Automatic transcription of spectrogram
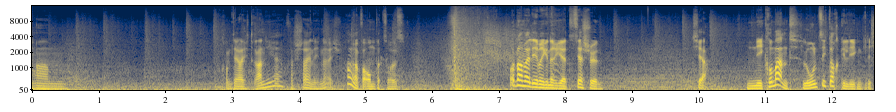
Ähm. Kommt der gleich dran hier? Wahrscheinlich, ne? Ich hau einfach um, was soll's. Und noch mehr Leben regeneriert. Sehr schön. Tja. Nekromant. Lohnt sich doch gelegentlich.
